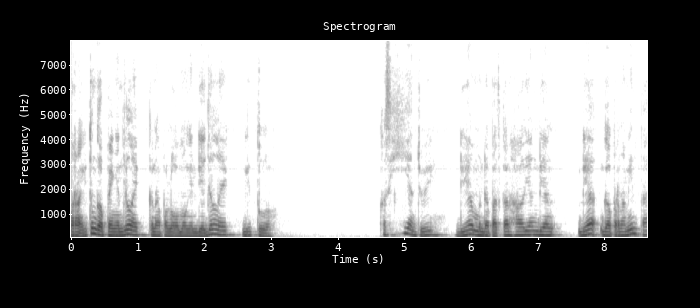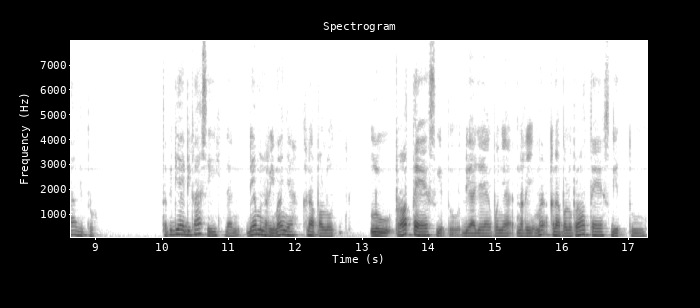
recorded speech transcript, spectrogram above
orang itu nggak pengen jelek kenapa lu omongin dia jelek gitu loh. Kasihan cuy. Dia mendapatkan hal yang dia dia nggak pernah minta gitu. Tapi dia dikasih dan dia menerimanya. Kenapa lu lu protes gitu? Dia aja yang punya nerima kenapa lu protes gitu?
